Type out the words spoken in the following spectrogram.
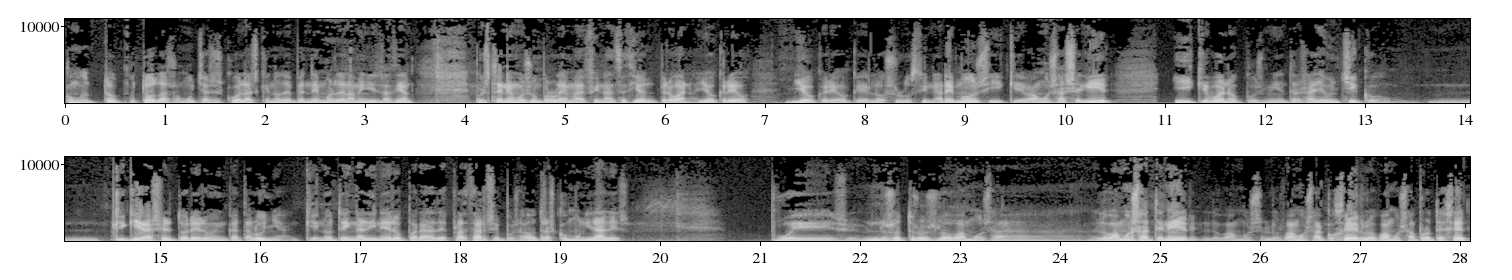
como todas o muchas escuelas que no dependemos de la administración, pues tenemos un problema de financiación. Pero bueno, yo creo, yo creo que lo solucionaremos y que vamos a seguir y que bueno, pues mientras haya un chico mm, que quiera ser torero en Cataluña, que no tenga dinero para desplazarse pues a otras comunidades, pues nosotros lo vamos a lo vamos a tener, lo vamos, los vamos a coger, los vamos a proteger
